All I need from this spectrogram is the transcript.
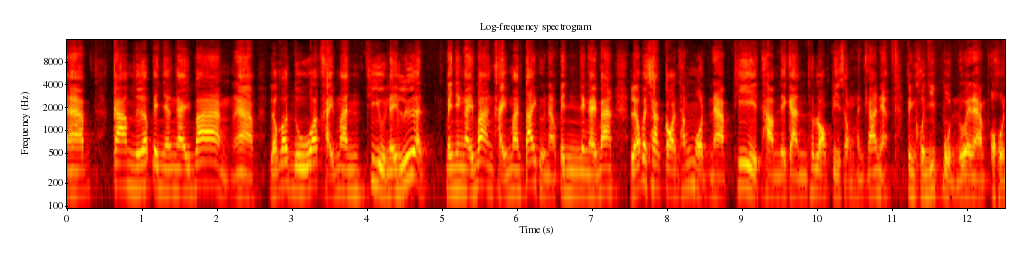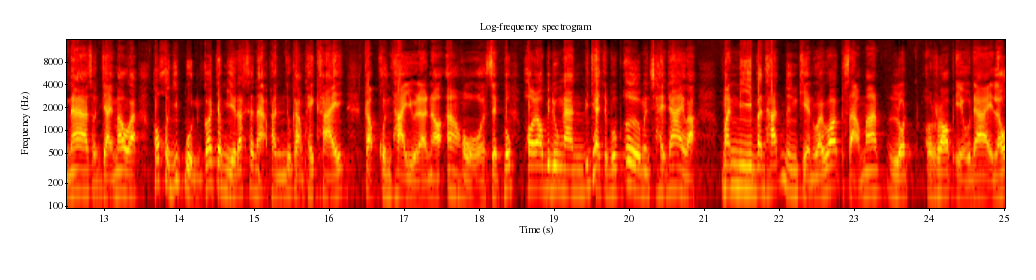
นะครับ กล้ามเนื้อเป็นยังไงบ้างนะครับ แล้วก็ดูว่าไขมันที่อยู่ในเลือดเป็นยังไงบ้าง ไขมันใต้ผิวหนังเป็นยังไงบ้าง แล้วประชากรทั้งหมดนะครับที่ทำในการทดลองปี 2009 เนี่ย เป็นคนญี่ปุ่นด้วยนะครับ โอ้โห น่าสนใจมากว่า เพราะคนญี่ปุ่นก็จะมีลักษณะพันธุกรรมคล้าย ๆ กับคนไทยอยู่แล้วเนาะอ้าวโห เสร็จปุ๊บ พอเราไปดูงานวิจัยเสร็จปุ๊บ เออ มันใช้ได้ว่ะ มันมีบรรทัดหนึ่งเขียนไว้ว่าสามารถลดรอบเอวได้ แล้ว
